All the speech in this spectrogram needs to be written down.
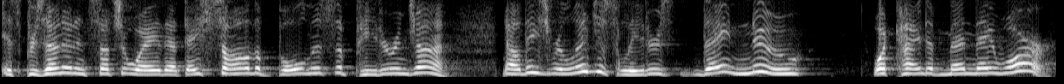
it's presented in such a way that they saw the boldness of Peter and John. Now, these religious leaders, they knew what kind of men they were.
